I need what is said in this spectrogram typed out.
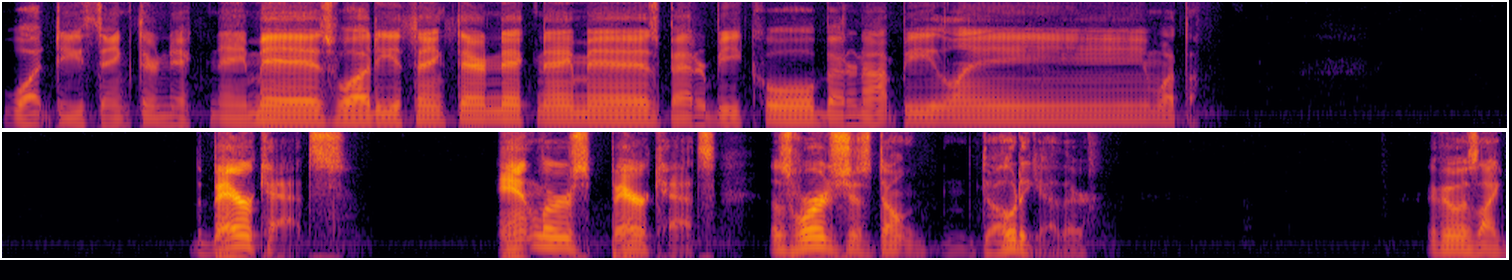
What do you think their nickname is? What do you think their nickname is? Better be cool, better not be lame. What the? The Bearcats. Antlers, Bearcats. Those words just don't go together. If it was like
